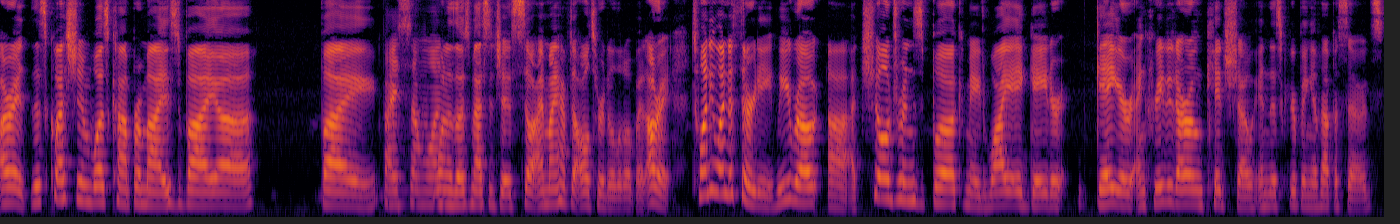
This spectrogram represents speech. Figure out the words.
All right, this question was compromised by uh by by someone one of those messages, so I might have to alter it a little bit. All right, 21 to 30. We wrote uh, a children's book, made YA gayer, gayer, and created our own kids show in this grouping of episodes.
